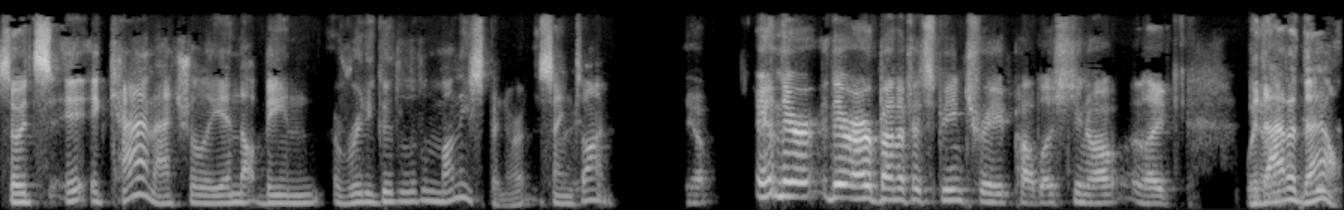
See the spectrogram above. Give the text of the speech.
So it's it, it can actually end up being a really good little money spinner at the same time. Yep. And there there are benefits being trade published. You know, like without know, a doubt.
